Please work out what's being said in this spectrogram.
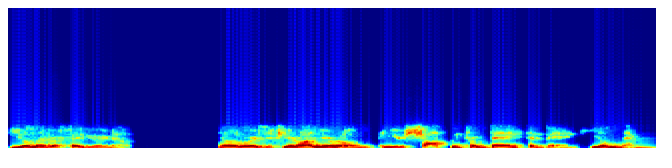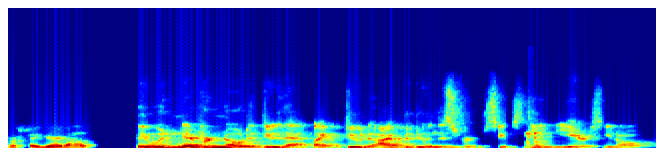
you'll never figure it out. In other words, if you're on your own and you're shopping from bank to bank, you'll never figure it out. They would never know to do that. Like, dude, I've been doing this for 16 years. You know,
